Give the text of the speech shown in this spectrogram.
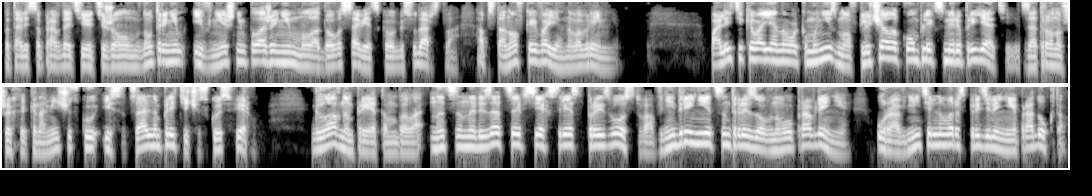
пытались оправдать ее тяжелым внутренним и внешним положением молодого советского государства, обстановкой военного времени. Политика военного коммунизма включала комплекс мероприятий, затронувших экономическую и социально-политическую сферу. Главным при этом была национализация всех средств производства, внедрение централизованного управления, уравнительного распределения продуктов,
